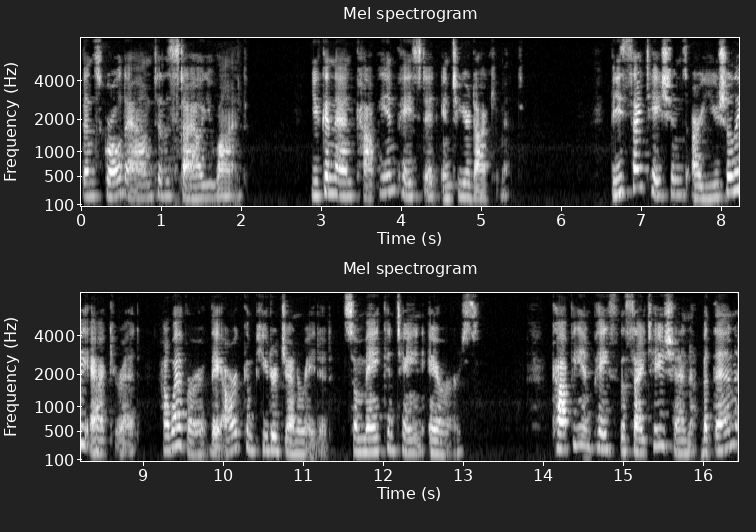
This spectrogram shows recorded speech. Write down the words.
then scroll down to the style you want. You can then copy and paste it into your document. These citations are usually accurate, however, they are computer generated, so may contain errors. Copy and paste the citation, but then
